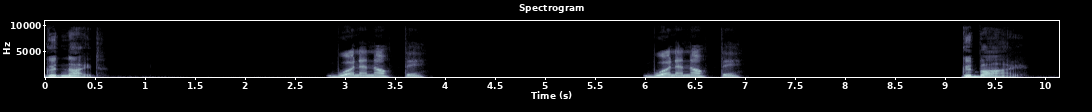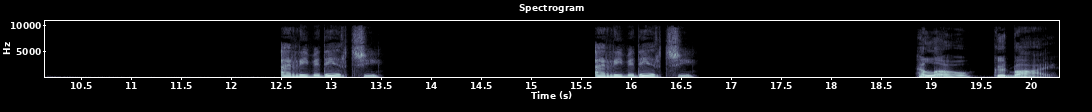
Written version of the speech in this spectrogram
good night, Buonanotte. Buonanotte. goodbye, Arrivederci. Arrivederci. hello, goodbye.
